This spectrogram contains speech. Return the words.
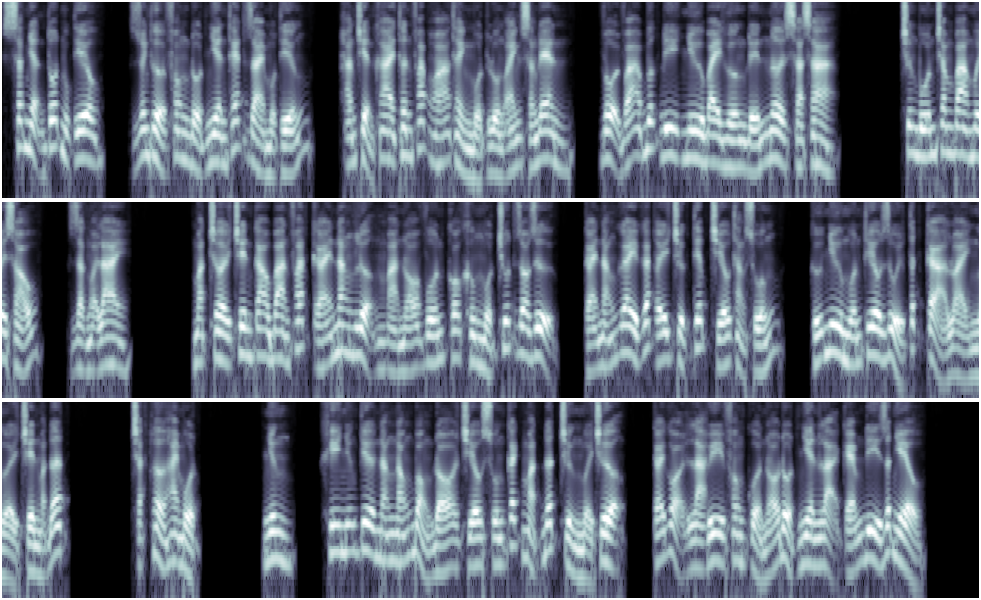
Xác nhận tốt mục tiêu, Doanh Thừa Phong đột nhiên thét dài một tiếng, hắn triển khai thân pháp hóa thành một luồng ánh sáng đen, vội vã bước đi như bay hướng đến nơi xa xa. Chương 436, giặc ngoại lai. Mặt trời trên cao ban phát cái năng lượng mà nó vốn có không một chút do dự, cái nắng gay gắt ấy trực tiếp chiếu thẳng xuống, cứ như muốn thiêu rủi tất cả loài người trên mặt đất. Chặt hai 21. Nhưng, khi những tia nắng nóng bỏng đó chiếu xuống cách mặt đất chừng 10 trượng, cái gọi là huy phong của nó đột nhiên lại kém đi rất nhiều.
